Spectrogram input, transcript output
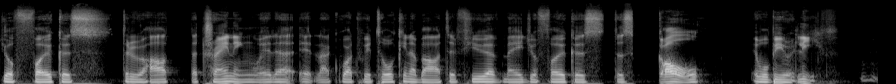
your focus throughout the training, whether it like what we're talking about. If you have made your focus this goal, it will be relief. Mm-hmm.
